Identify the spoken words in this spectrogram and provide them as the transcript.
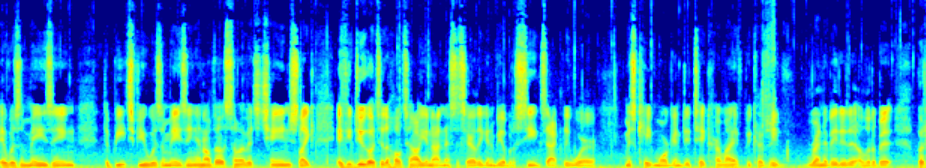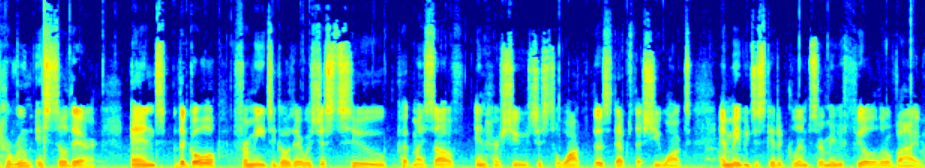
it was amazing. The beach view was amazing, and although some of it's changed, like if you do go to the hotel, you're not necessarily going to be able to see exactly where Miss Kate Morgan did take her life because they've renovated it a little bit, but her room is still there. And the goal for me to go there was just to put myself in her shoes, just to walk the steps that she walked, and maybe just get a glimpse or maybe feel a little vibe.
